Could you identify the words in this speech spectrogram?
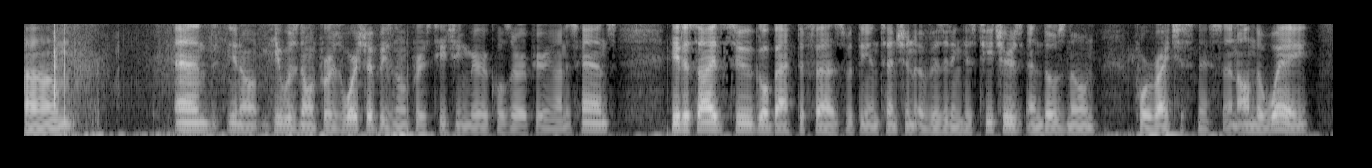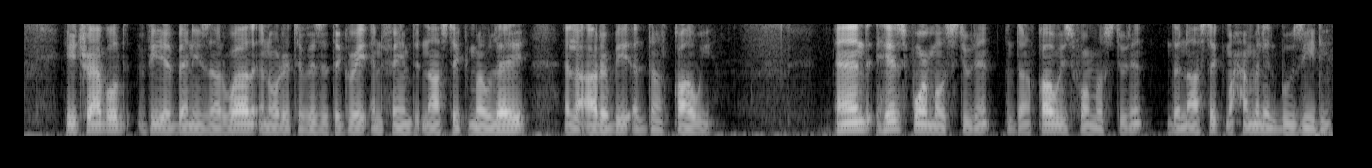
Um, and, you know, he was known for his worship, he's known for his teaching, miracles are appearing on his hands. He decides to go back to Fez with the intention of visiting his teachers and those known for righteousness. And on the way, he traveled via Beni Zarwal in order to visit the great and famed Gnostic Mawlay al Arabi al Darqawi. And his foremost student, Darqawi's foremost student, the Gnostic Muhammad al Buzidi.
